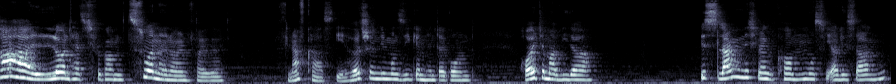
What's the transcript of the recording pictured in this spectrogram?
Hallo und herzlich willkommen zu einer neuen Folge FNAFcast. Ihr hört schon die Musik im Hintergrund. Heute mal wieder. Ist lange nicht mehr gekommen, muss ich ehrlich sagen.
